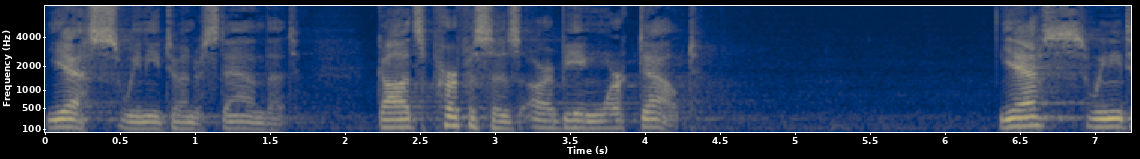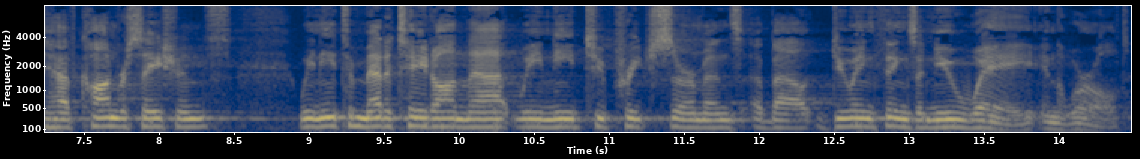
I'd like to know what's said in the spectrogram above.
Yes, we need to understand that God's purposes are being worked out. Yes, we need to have conversations. We need to meditate on that. We need to preach sermons about doing things a new way in the world.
